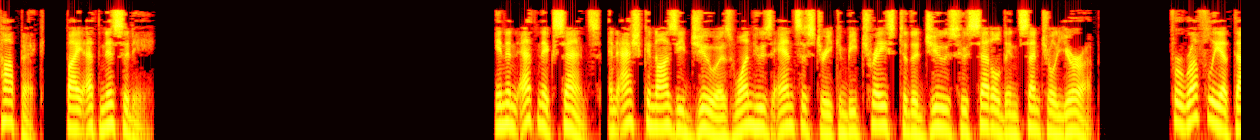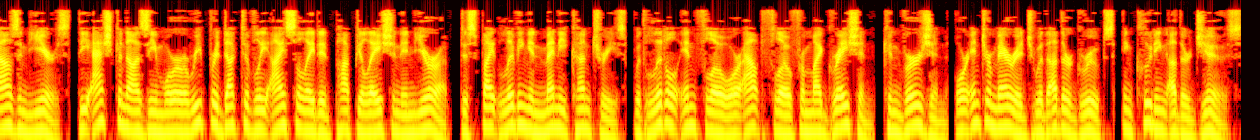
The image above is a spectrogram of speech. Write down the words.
By ethnicity In an ethnic sense, an Ashkenazi Jew is one whose ancestry can be traced to the Jews who settled in Central Europe. For roughly a thousand years, the Ashkenazim were a reproductively isolated population in Europe, despite living in many countries, with little inflow or outflow from migration, conversion, or intermarriage with other groups, including other Jews.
